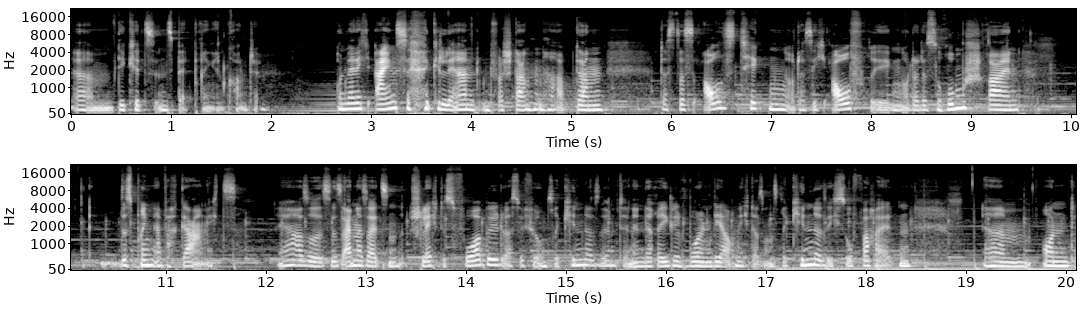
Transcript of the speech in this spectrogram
ähm, die Kids ins Bett bringen konnte. Und wenn ich eins gelernt und verstanden habe, dann, dass das Austicken oder sich aufregen oder das Rumschreien, das bringt einfach gar nichts. Ja, also es ist einerseits ein schlechtes Vorbild, was wir für unsere Kinder sind, denn in der Regel wollen wir auch nicht, dass unsere Kinder sich so verhalten. Ähm, und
